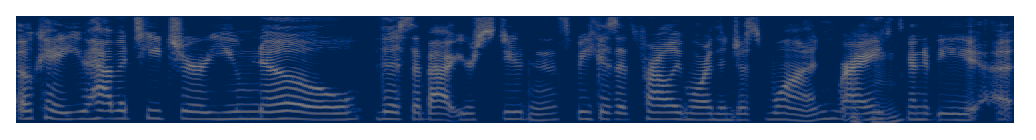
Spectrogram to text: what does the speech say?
okay, you have a teacher, you know this about your students because it's probably more than just one, right? Mm-hmm. It's going to be a,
